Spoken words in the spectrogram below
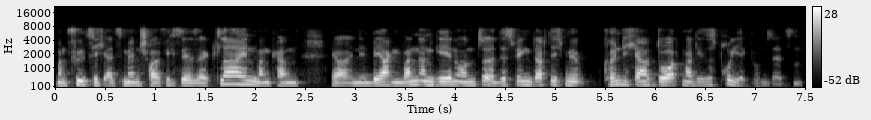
Man fühlt sich als Mensch häufig sehr, sehr klein. Man kann ja in den Bergen wandern gehen und und äh, deswegen dachte ich mir, könnte ich ja dort mal dieses Projekt umsetzen.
